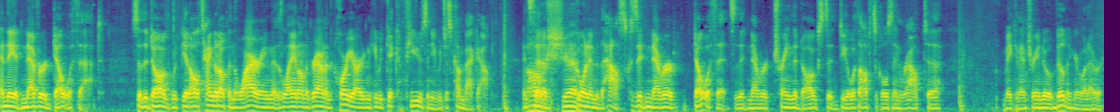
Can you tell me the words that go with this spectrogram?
and they had never dealt with that. So the dog would get all tangled up in the wiring that was laying on the ground in the courtyard, and he would get confused and he would just come back out instead Oh, of shit. going into the house because they'd never dealt with it. So they'd never trained the dogs to deal with obstacles en route to make an entry into a building or whatever.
